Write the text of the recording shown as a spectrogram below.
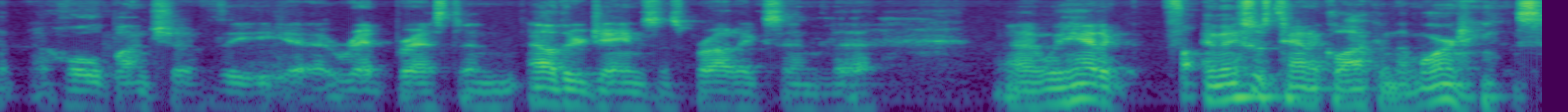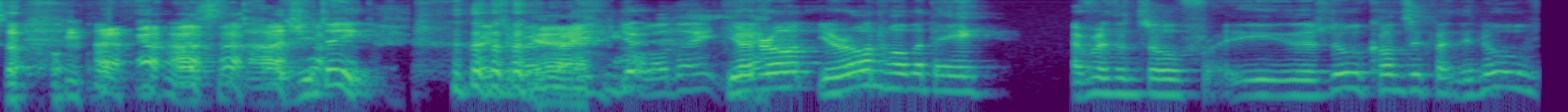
a, a whole bunch of the uh, Redbreast and other Jameson's products, and uh, we had a, and this was 10 o'clock in the morning. So, as, as you do, yeah. you're, you're, on, you're on holiday. Everything's all free. There's no consequence, there's no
